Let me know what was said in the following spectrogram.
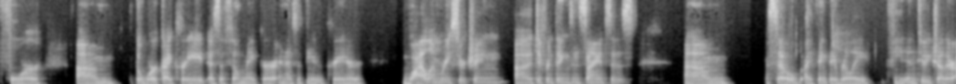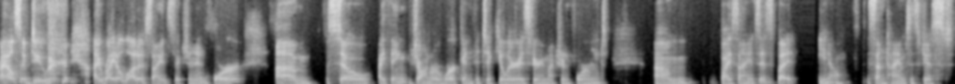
for um, the work I create as a filmmaker and as a theater creator while I'm researching uh, different things in sciences. Um, so I think they really feed into each other. I also do, I write a lot of science fiction and horror. Um, so I think genre work in particular is very much informed um, by sciences, but you know, sometimes it's just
